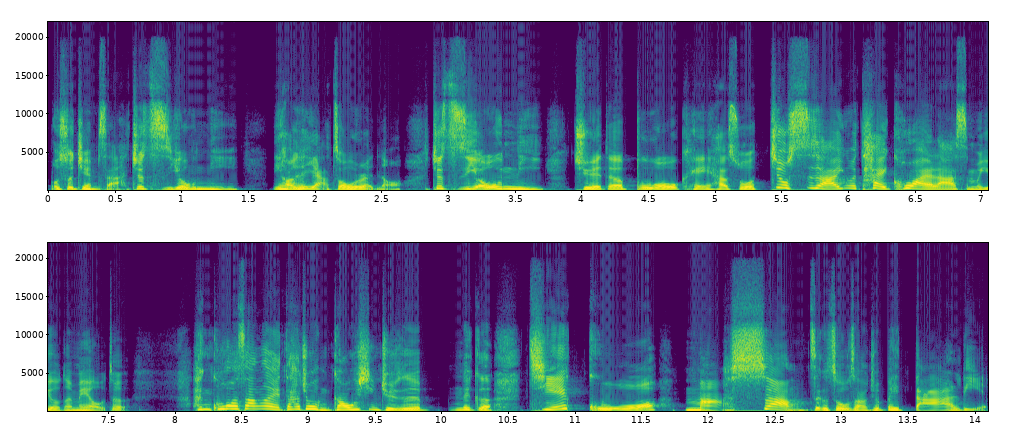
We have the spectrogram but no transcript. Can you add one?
我说 James 啊，就只有你，你好像亚洲人哦，就只有你觉得不 OK。他说就是啊，因为太快啦，什么有的没有的，很夸张哎，大家就很高兴，觉得那个结果马上这个州长就被打脸。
